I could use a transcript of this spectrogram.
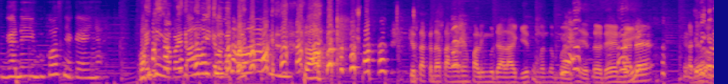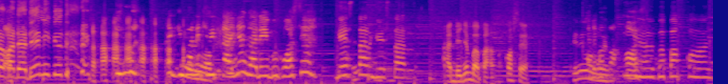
nggak ada ibu kosnya kayaknya. Ini ngapain lagi kenapa? Kita kedatangan yang paling muda lagi teman-teman, yaitu Denny. Ada ada Ini kenapa ada Denny di Eh, gimana ceritanya nggak ada ibu kosnya? Gestar, gestar. adanya bapak kos ya? Ini Ada bapak kos. Iya, bapak kos.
